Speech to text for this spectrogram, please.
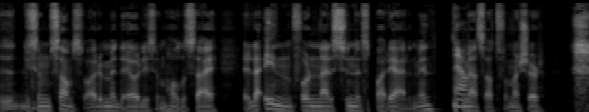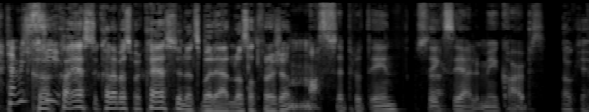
liksom samsvarer med det å liksom holde seg Eller er innenfor den der sunnhetsbarrieren min, som Ja. jeg har satt for meg sjøl. Si... Hva, hva, er, hva er sunnhetsbarrieren du har satt for deg sjøl? Masse protein, og så ikke så jævlig mye carbs. Okay.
